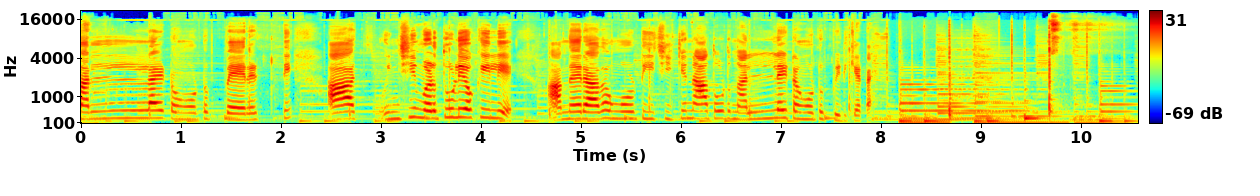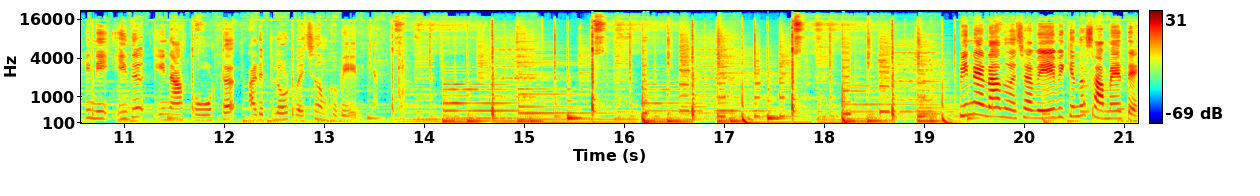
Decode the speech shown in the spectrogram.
നല്ലതായിട്ട് അങ്ങോട്ട് പെരട്ടി ആ ഇഞ്ചിയും വെളുത്തുള്ളിയും ഒക്കെ ഇല്ലേ അന്നേരം അതങ്ങോട്ട് ഈ ചിക്കനകത്തോട്ട് നല്ലതായിട്ട് അങ്ങോട്ട് പിടിക്കട്ടെ. ഇനി ഇത് ഇതിനകത്തോട്ട് അടുപ്പിലോട്ട് വെച്ച് നമുക്ക് വേവിക്കാം. പിന്നെ എന്നാന്ന് വെച്ചാൽ വേവിക്കുന്ന സമയത്തെ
